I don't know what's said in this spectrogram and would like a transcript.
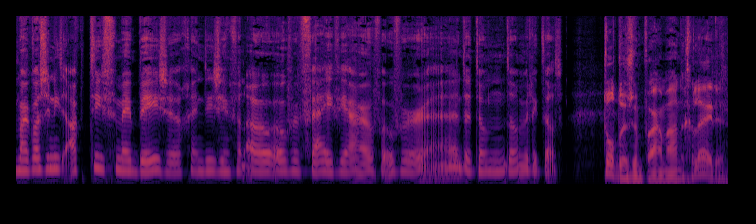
Maar ik was er niet actief mee bezig. In die zin van, oh, over vijf jaar of over, eh, dan, dan wil ik dat. Tot dus een paar maanden geleden.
